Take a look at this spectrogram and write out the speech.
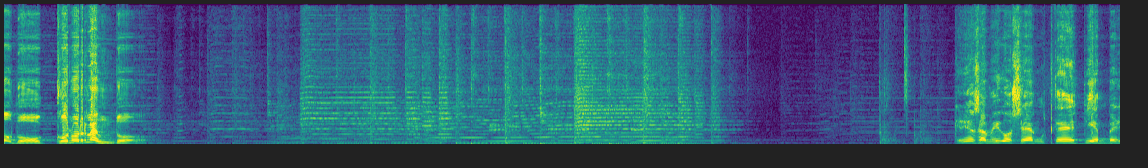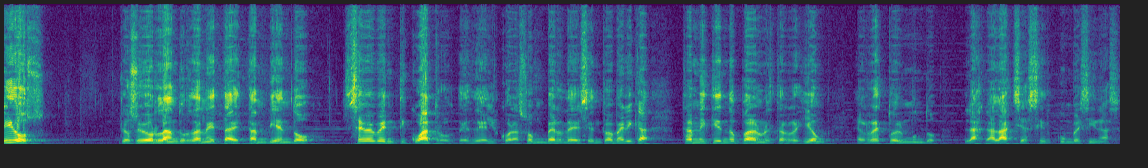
todo con Orlando. Queridos amigos, sean ustedes bienvenidos. Yo soy Orlando Urdaneta, están viendo CB24 desde el corazón verde de Centroamérica, transmitiendo para nuestra región, el resto del mundo, las galaxias circunvecinas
